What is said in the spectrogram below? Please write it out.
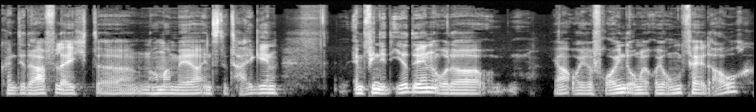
Könnt ihr da vielleicht äh, nochmal mehr ins Detail gehen? Empfindet ihr den oder ja, eure Freunde, euer Umfeld auch?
